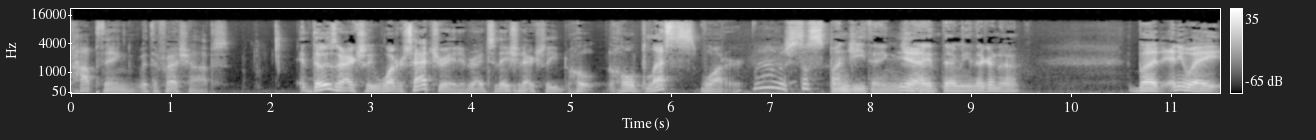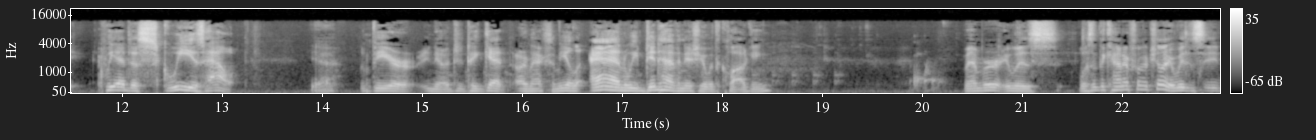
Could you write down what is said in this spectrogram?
hop thing with the fresh hops, those are actually water saturated, right? So they should actually hold hold less water. Well, they're still spongy things, Yeah. right? I mean, they're going to. But anyway, we had to squeeze out Yeah. beer, you know, to, to get our maximum yield, and we did have an issue with clogging. Remember, it was was it the counterflow chiller? It was it,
